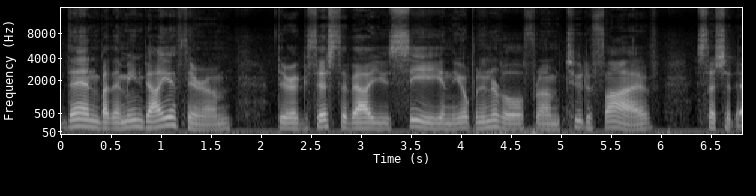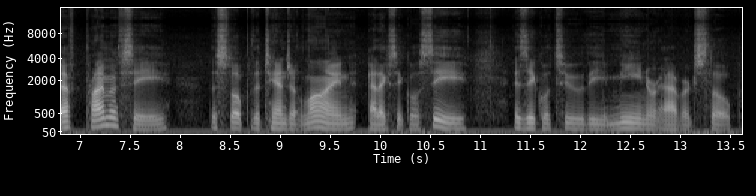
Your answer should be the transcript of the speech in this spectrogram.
Then, by the mean value theorem, there exists a value c in the open interval from 2 to 5 such that f prime of c, the slope of the tangent line at x equals c, is equal to the mean or average slope.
